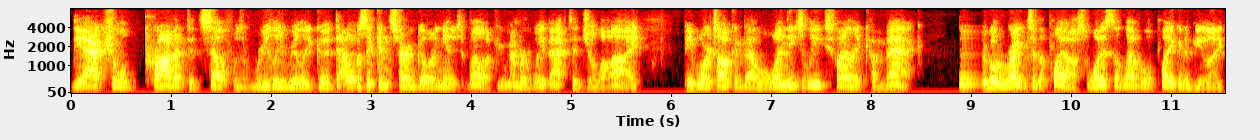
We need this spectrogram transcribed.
the actual product itself was really, really good. That was a concern going in as well. If you remember way back to July, people were talking about, well, when these leagues finally come back, they're going right into the playoffs. What is the level of play going to be like?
